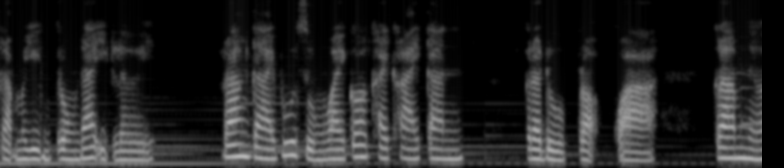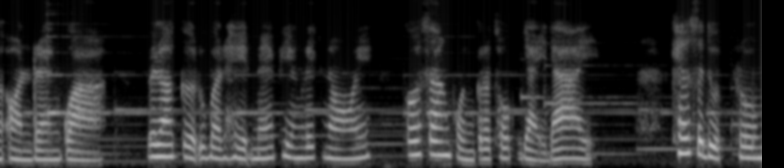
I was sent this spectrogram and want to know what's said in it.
กลับมายืนตรงได้อีกเลย ร่างกายผู้สูงวัยก็คล้ายๆกัน กระดูกเปราะกว่า กล้ามเนื้ออ่อนแรงกว่า เวลาเกิดอุบัติเหตุแม้เพียงเล็กน้อย ก็สร้างผลกระทบใหญ่ได้ แค่สะดุดพรม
